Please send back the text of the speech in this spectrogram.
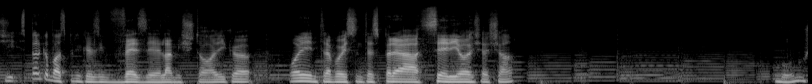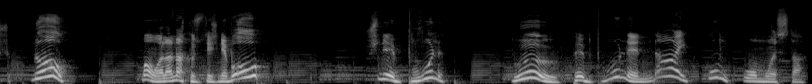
Și sper că v-ați prins că zic veze la mișto. Adică, ori dintre voi sunteți prea serioși așa. Bă, nu știu. Nu! Mamă, ăla n-a căzut, ești nebun? Oh! Și nebun? Bă, pe bune, n-ai cum cu omul ăsta.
